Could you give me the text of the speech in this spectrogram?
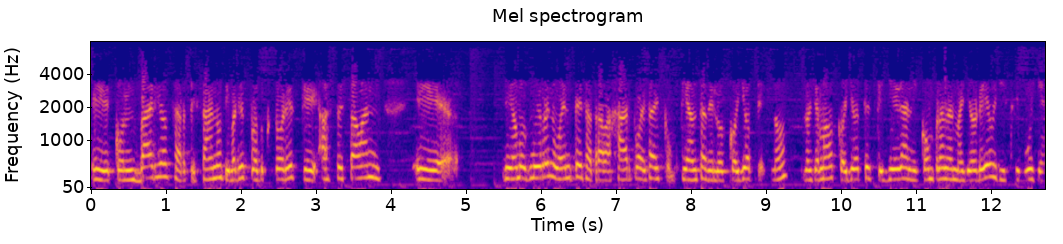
eh, con varios artesanos y varios productores que hasta estaban eh, digamos, muy renuentes a trabajar por esa desconfianza de los coyotes, ¿no? Los llamados coyotes que llegan y compran al mayoreo y distribuyen.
